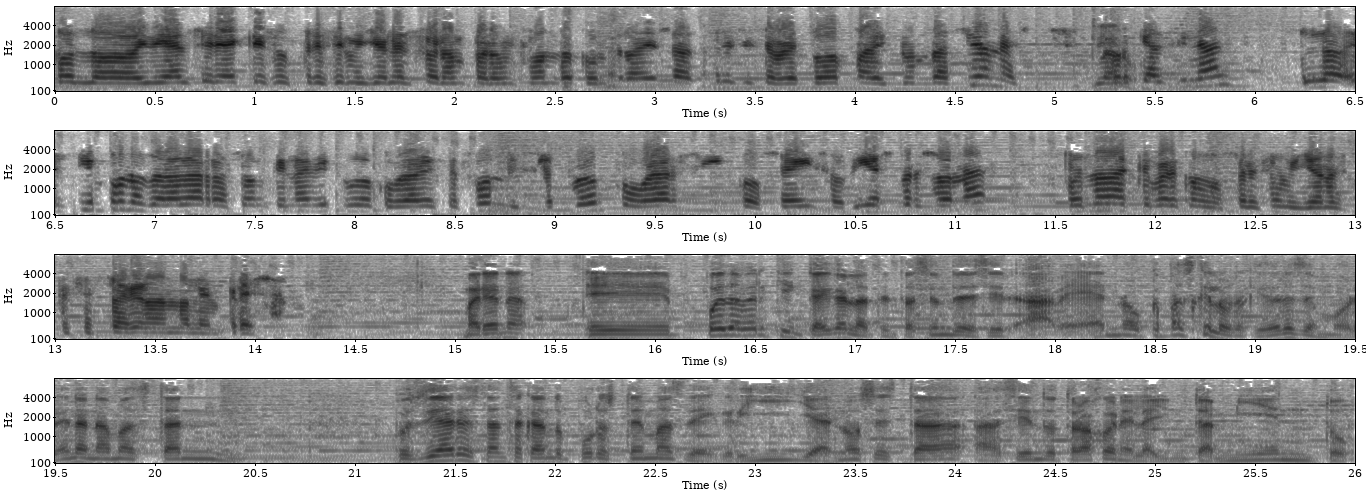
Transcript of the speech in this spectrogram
Pues lo ideal sería que esos 13 millones fueran para un fondo contra desastres y sobre todo para inundaciones, porque al final el tiempo nos dará la razón que nadie pudo cobrar este fondo y si le pueden cobrar 5, 6 o 10 personas, pues nada que ver con los 13 millones que se está ganando la empresa. Mariana, eh, puede haber quien caiga en la tentación de decir, a ver, no, capaz que los regidores de Morena nada más están, pues diario están sacando puros temas de grilla, no se está haciendo trabajo en el ayuntamiento.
